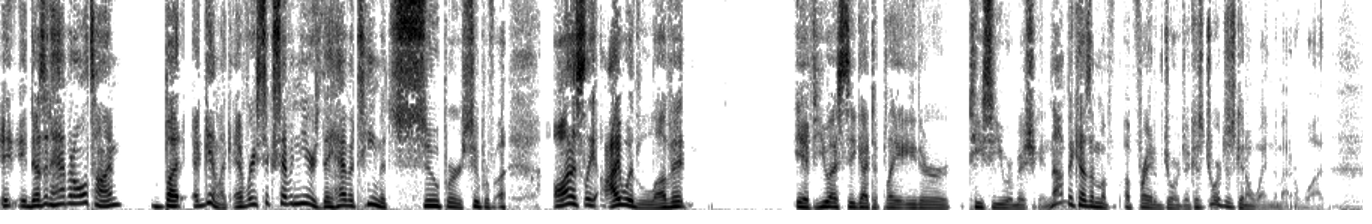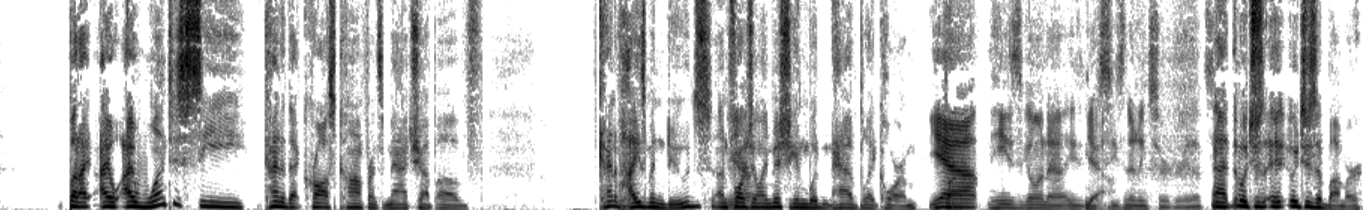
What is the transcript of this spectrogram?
it, it doesn't happen all the time. But again, like every six, seven years, they have a team that's super, super. fu- Honestly, I would love it if USC got to play either TCU or Michigan. Not because I'm af- afraid of Georgia, because Georgia's going to win no matter what. But I, I, I want to see kind of that cross conference matchup of kind of Heisman dudes. Unfortunately, Michigan wouldn't have Blake Corum. Yeah, he's going out. He's Yeah. season-ending surgery. That's uh, which is which is a bummer.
